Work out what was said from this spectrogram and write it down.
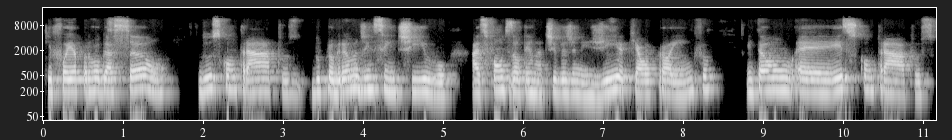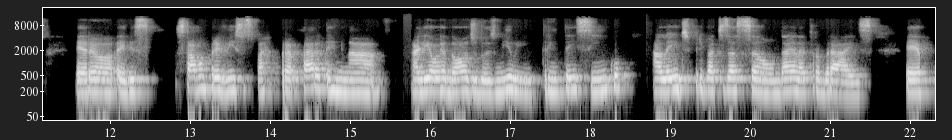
que foi a prorrogação dos contratos do programa de incentivo às fontes alternativas de energia, que é o Proinfa. Então, é, esses contratos era, eles estavam previstos para, para terminar ali ao redor de 2035, a lei de privatização da Eletrobras é,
